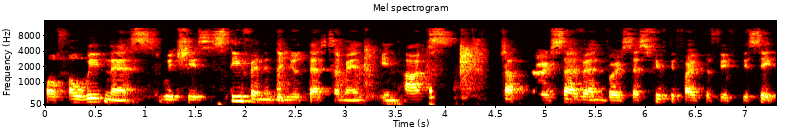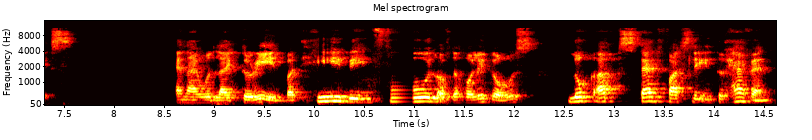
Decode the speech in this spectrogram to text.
of a witness, which is Stephen in the New Testament in Acts chapter 7, verses 55 to 56. And I would like to read, but he being full of the Holy Ghost looked up steadfastly into heaven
